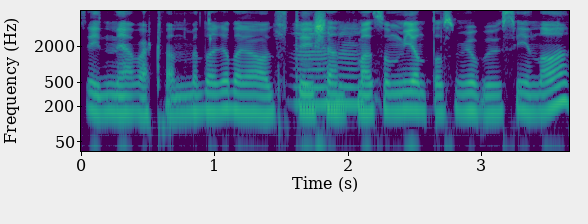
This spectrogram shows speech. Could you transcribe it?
siden jeg har vært venn med dere. Dere har alltid mm -hmm. kjent meg som jenta som jobber ved siden av.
